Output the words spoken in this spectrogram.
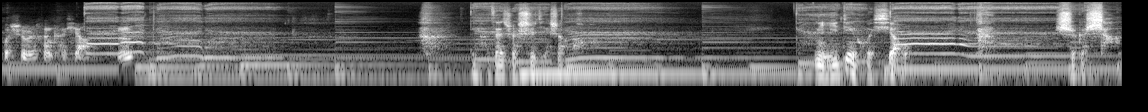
我是不是很可笑？嗯？你要在这世界上的话，你一定会笑我 是个傻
